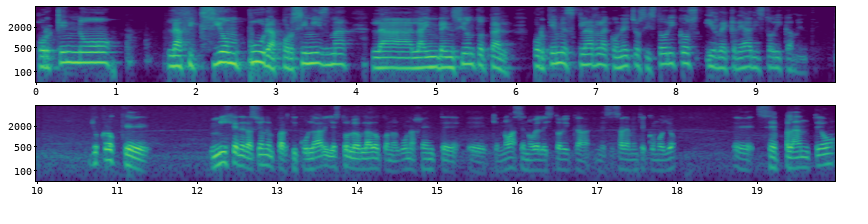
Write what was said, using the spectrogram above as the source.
¿por qué no la ficción pura por sí misma, la, invención total? ¿Por qué mezclarla con hechos históricos y recrear históricamente? Yo creo que mi generación en particular, y esto lo he hablado con alguna gente eh, que no hace novela histórica necesariamente como yo, eh, se planteó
